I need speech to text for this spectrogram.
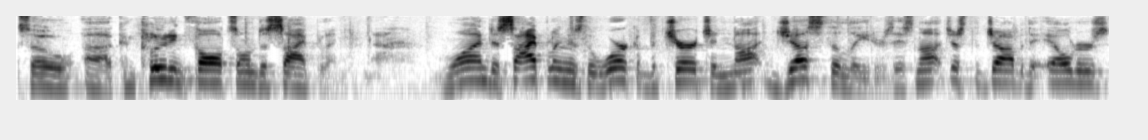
So, uh, concluding thoughts on discipling. One, discipling is the work of the church and not just the leaders. It's not just the job of the elders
